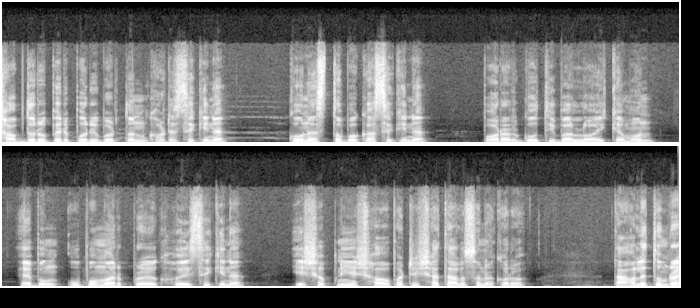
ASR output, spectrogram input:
শব্দরূপের পরিবর্তন ঘটেছে কিনা? কোন স্তবক আছে কিনা? পড়ার গতি বা লয় কেমন এবং উপমার প্রয়োগ হয়েছে কিনা এসব নিয়ে সহপাঠীর সাথে আলোচনা করো। তাহলে তোমরা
